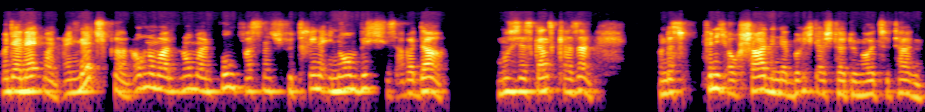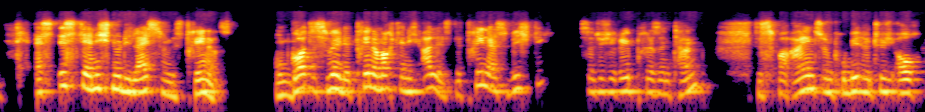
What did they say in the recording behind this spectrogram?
Und da merkt man, ein Matchplan, auch nochmal noch mal ein Punkt, was natürlich für Trainer enorm wichtig ist, aber da muss ich das ganz klar sagen. Und das finde ich auch schade in der Berichterstattung heutzutage. Es ist ja nicht nur die Leistung des Trainers. Um Gottes Willen, der Trainer macht ja nicht alles. Der Trainer ist wichtig, ist natürlich Repräsentant des Vereins und probiert natürlich auch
